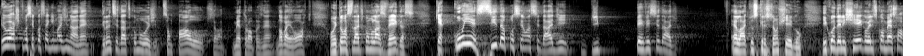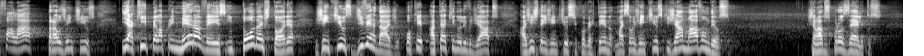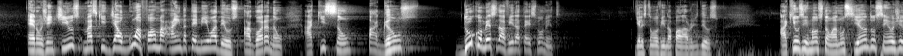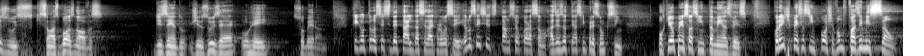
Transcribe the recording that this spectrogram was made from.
eu acho que você consegue imaginar, né? Grandes cidades como hoje, São Paulo, sei lá, metrópolis, né? Nova York, ou então uma cidade como Las Vegas, que é conhecida por ser uma cidade de perversidade. É lá que os cristãos chegam. E quando eles chegam, eles começam a falar para os gentios. E aqui, pela primeira vez em toda a história, gentios de verdade, porque até aqui no livro de Atos, a gente tem gentios se convertendo, mas são gentios que já amavam Deus, chamados prosélitos eram gentios, mas que de alguma forma ainda temiam a Deus. Agora não. Aqui são pagãos do começo da vida até esse momento. E eles estão ouvindo a palavra de Deus. Aqui os irmãos estão anunciando o Senhor Jesus, que são as boas novas, dizendo: Jesus é o Rei soberano. Por que eu trouxe esse detalhe da cidade para você? Eu não sei se está no seu coração, às vezes eu tenho essa impressão que sim. Porque eu penso assim também, às vezes. Quando a gente pensa assim, poxa, vamos fazer missão,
